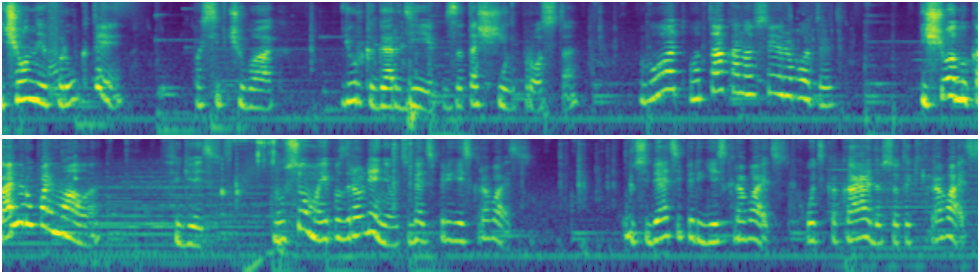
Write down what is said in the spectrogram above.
Печеные фрукты? Спасибо, чувак. Юрка Гордеев затащил просто. Вот, вот так оно все и работает. Еще одну камеру поймала? Офигеть. Ну все, мои поздравления, у тебя теперь есть кровать. У тебя теперь есть кровать. Хоть какая, да все-таки кровать.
